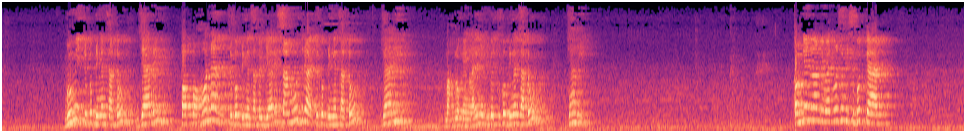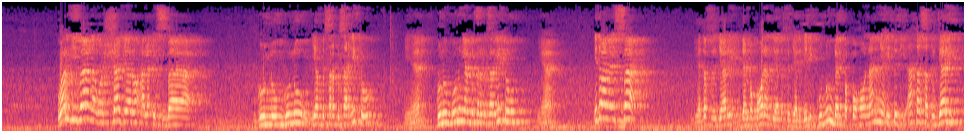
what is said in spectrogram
Bumi cukup dengan satu jari, pepohonan cukup dengan satu jari, samudra cukup dengan satu jari. Makhluk yang lainnya juga cukup dengan satu jari. Kemudian dalam riwayat Muslim disebutkan wal jibala wasyajara ala isba gunung-gunung yang besar-besar itu ya gunung-gunung yang besar-besar itu ya itu ala isbat di atas satu jari dan pepohonan di atas satu jari. Jadi gunung dan pepohonannya itu di atas satu jari.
